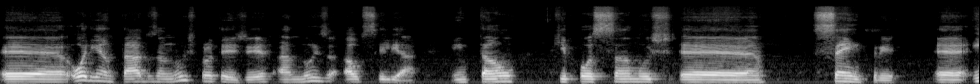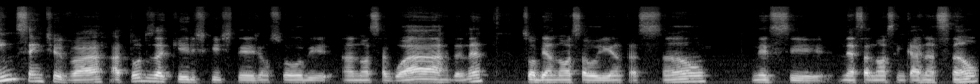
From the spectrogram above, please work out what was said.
é, orientados a nos proteger, a nos auxiliar. Então, que possamos é, sempre é, incentivar a todos aqueles que estejam sob a nossa guarda, né, sob a nossa orientação nesse, nessa nossa encarnação,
